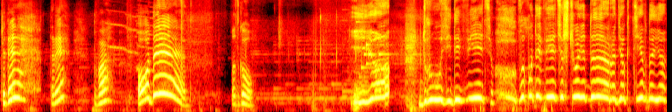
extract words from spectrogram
чотири, три, два, один. Let's go. Я... Друзі, дивіться! Ви подивіться, що йде радіоактивне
